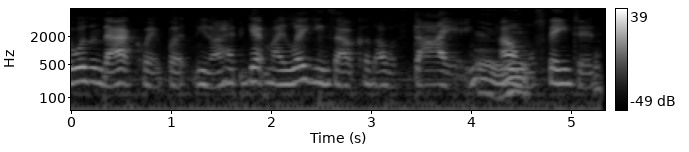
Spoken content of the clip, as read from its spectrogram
it wasn't that quick but you know i had to get my leggings out because i was dying i Mhm. almost fainted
